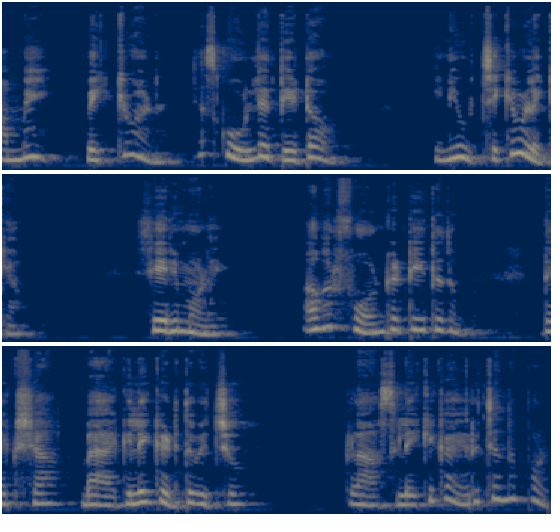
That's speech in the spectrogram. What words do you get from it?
അമ്മേ വെക്കുവാണ്. ഞാൻ സ്കൂളിലെത്തിയിട്ടോ? ഇനി ഉച്ചയ്ക്ക് വിളിക്കാം. ശരി മോളെ. അവർ ഫോൺ കെട്ടിയിട്ടതും ദക്ഷ ബാഗിലേക്ക് എടുത്തു വെച്ചു. ക്ലാസ്സിലേക്ക് കയറി ചെന്നപ്പോൾ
